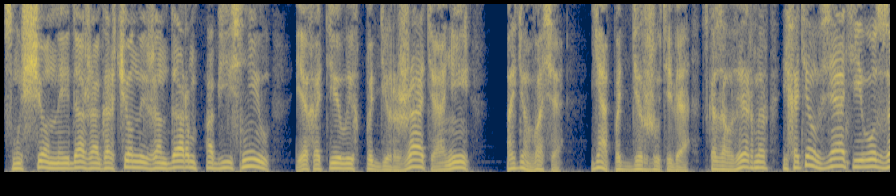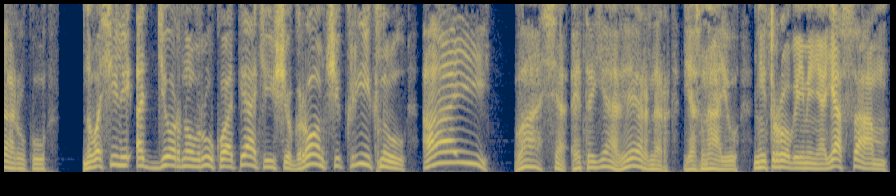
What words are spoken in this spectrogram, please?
Смущенный и даже огорченный жандарм объяснил. «Я хотел их поддержать, а они...» «Пойдем, Вася, я поддержу тебя», — сказал Вернер и хотел взять его за руку, но Василий отдернул руку опять и еще громче крикнул «Ай!» «Вася, это я, Вернер, я знаю, не трогай меня, я сам!»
